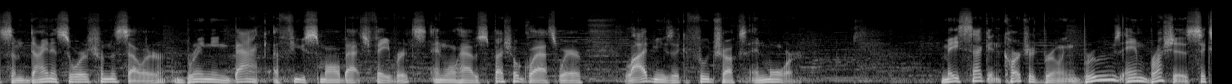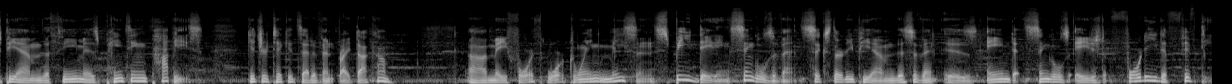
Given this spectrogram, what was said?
some dinosaurs from the cellar, bringing back a few small batch favorites, and we'll have special glassware, live music, food trucks, and more. May 2nd, Cartridge Brewing, Brews and Brushes, 6 p.m. The theme is Painting Poppies. Get your tickets at eventbrite.com. Uh, May 4th, Warped Wing Mason Speed Dating Singles Event, 6:30 p.m. This event is aimed at singles aged 40 to 50.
